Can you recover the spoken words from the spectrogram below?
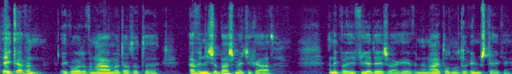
Hey Kevin, ik hoorde van Hamer dat het even niet zo best met je gaat. En ik wil je via deze weg even een hart onder de riem steken.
